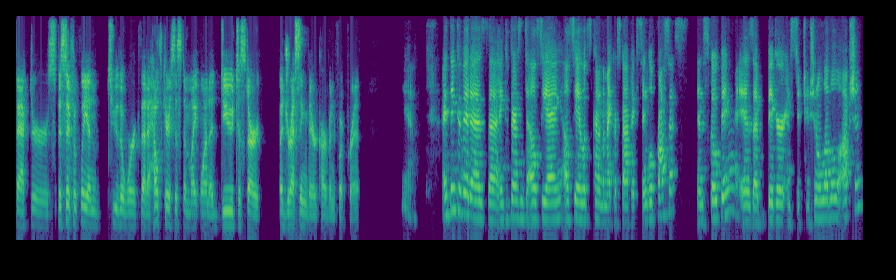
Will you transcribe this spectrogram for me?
factor specifically into the work that a healthcare system might want to do to start addressing their carbon footprint? Yeah. I think of it as, uh, in comparison to LCA, LCA looks kind of the microscopic single process and scoping is a bigger institutional level option.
